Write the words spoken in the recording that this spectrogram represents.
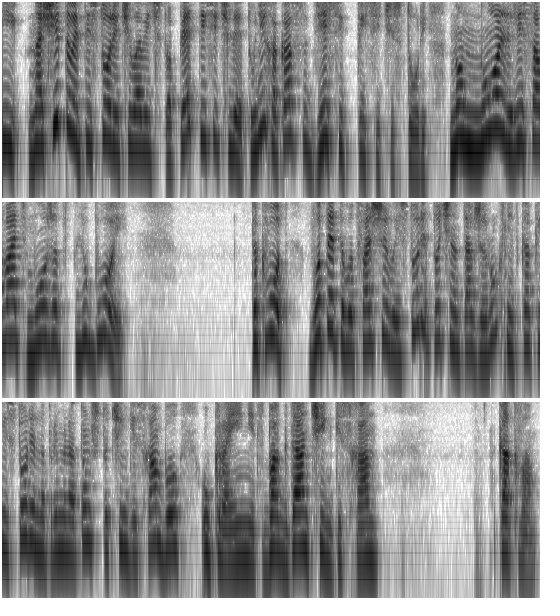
И насчитывает история человечества 5 тысяч лет. У них, оказывается, 10 тысяч историй. Но ноль рисовать может любой. Так вот, вот эта вот фальшивая история точно так же рухнет, как и история, например, о том, что Чингисхан был украинец. Богдан Чингисхан. Как вам?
